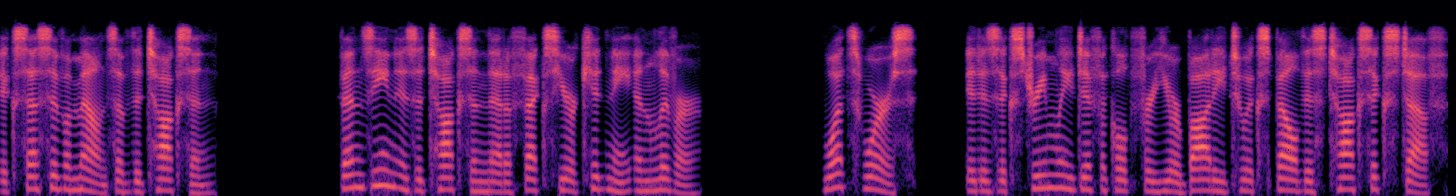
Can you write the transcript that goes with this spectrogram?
excessive amounts of the toxin. Benzene is a toxin that affects your kidney and liver. What's worse, it is extremely difficult for your body to expel this toxic stuff.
